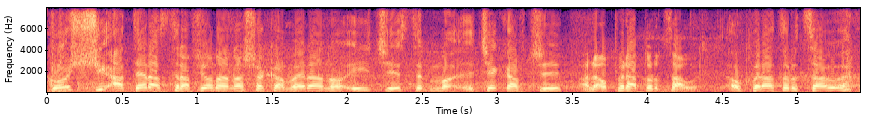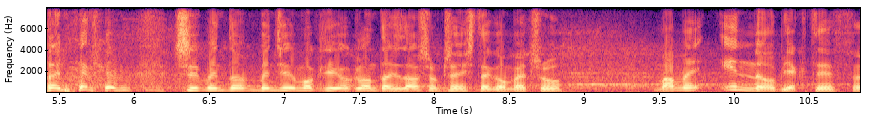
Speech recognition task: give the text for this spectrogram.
gości, a teraz trafiona nasza kamera, no i jestem ciekaw, czy Ale operator cały. operator cały, ale nie wiem, czy będą, będziemy mogli oglądać dalszą część tego meczu. Mamy inny obiektyw, e,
